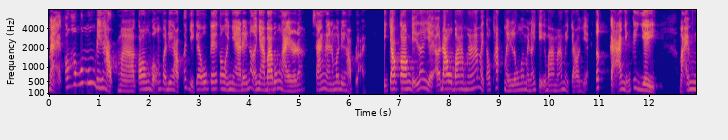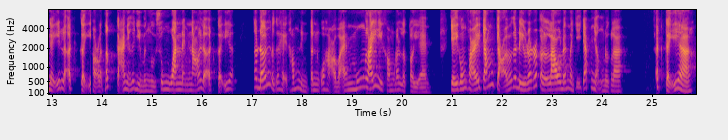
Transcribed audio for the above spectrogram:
mẹ con không có muốn đi học mà con vẫn phải đi học. Cái chị kêu, ok, con ở nhà đi, nó ở nhà ba bốn ngày rồi đó, sáng nay nó mới đi học lại. Chị cho con chị nói vậy ở đâu ba má mày tao thách mày luôn á, mày nói chị ba má mày cho vậy. Tất cả những cái gì mà em nghĩ là ích kỷ, hoặc là tất cả những cái gì mà người xung quanh em nói là ích kỷ á, nó đến được cái hệ thống niềm tin của họ và em muốn lấy hay không đó là tùy em. Chị cũng phải chống chọi với cái điều đó rất là lâu để mà chị chấp nhận được là ích kỷ à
